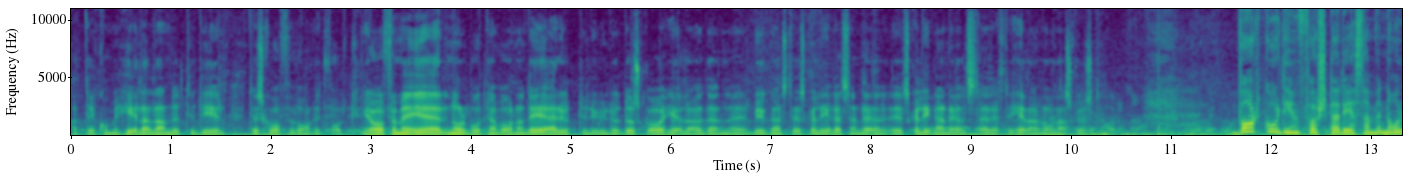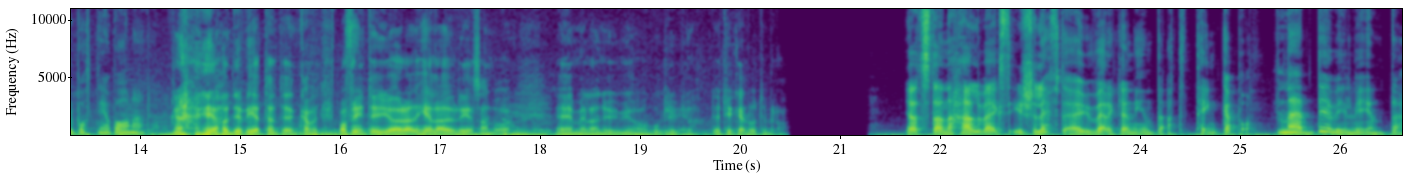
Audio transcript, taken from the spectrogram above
att det kommer hela landet till del. Det ska vara för vanligt folk. Ja, för mig är Norrbotniabanan, det är upp till Luleå. Då ska hela den eh, byggas. Det ska ligga, sen eh, ska ligga en räls där efter hela Norrlandskusten. Vart går din första resa med Norrbotniabanan? ja, det vet jag inte. Kan, varför inte göra hela resan då eh, mellan Umeå och Luleå? Det tycker jag låter bra. Ja, att stanna halvvägs i Skellefteå är ju verkligen inte att tänka på. Nej, det vill vi inte.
